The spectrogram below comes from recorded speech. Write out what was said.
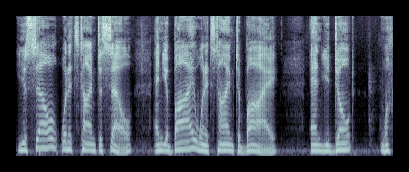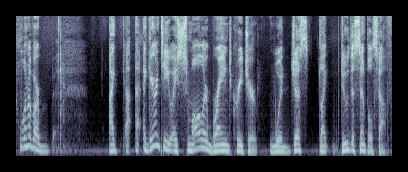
you sell when it's time to sell and you buy when it's time to buy and you don't one, one of our I, I guarantee you a smaller brained creature would just like do the simple stuff.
